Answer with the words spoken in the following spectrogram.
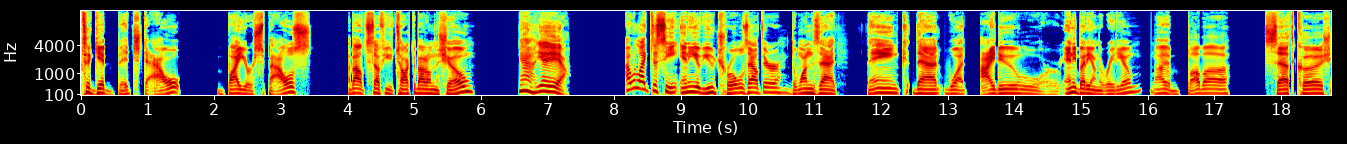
to get bitched out by your spouse about stuff you talked about on the show. Yeah, yeah, yeah. I would like to see any of you trolls out there, the ones that think that what I do or anybody on the radio, uh, Bubba, Seth Cush,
